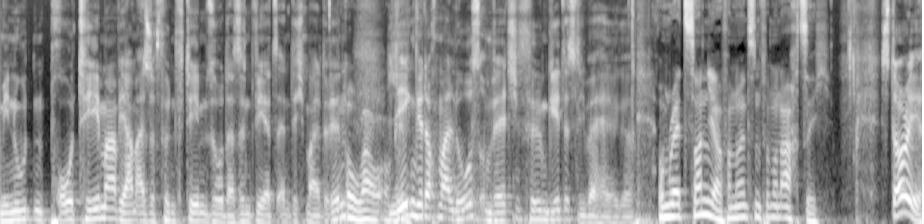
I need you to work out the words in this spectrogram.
Minuten pro Thema. Wir haben also fünf Themen, so, da sind wir jetzt endlich mal drin. Oh, wow, okay. Legen wir doch mal los. Um welchen Film geht es, lieber Helge? Um Red Sonja von 1985. Story,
